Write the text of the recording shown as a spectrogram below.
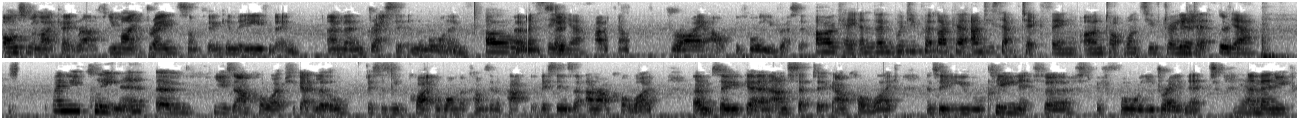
on something like Cape Wrath, you might drain something in the evening and then dress it in the morning. Oh, Um, I see. so yeah. Have a chance to dry out before you dress it. Oh, okay. And then would you put like an antiseptic thing on top once you've drained Yeah, it? so- Yeah. when you clean it, um, use alcohol wipes. You get little. This isn't quite the one that comes in a pack, but this is an alcohol wipe. Um, so you get an antiseptic alcohol wipe, and so you will clean it first before you drain it, Yeah. and then you put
